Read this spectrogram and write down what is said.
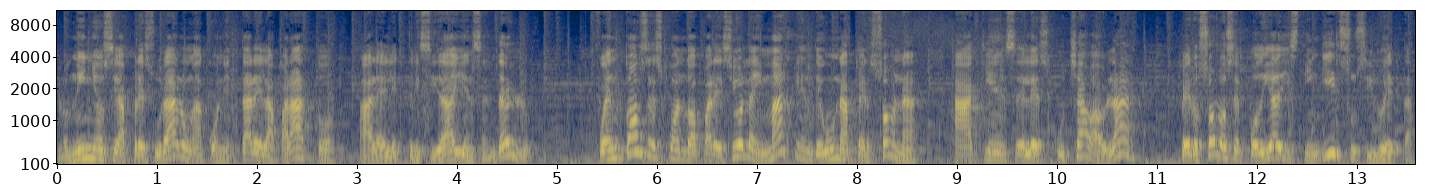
Los niños se apresuraron a conectar el aparato a la electricidad y encenderlo. Fue entonces cuando apareció la imagen de una persona a quien se le escuchaba hablar, pero solo se podía distinguir su silueta.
